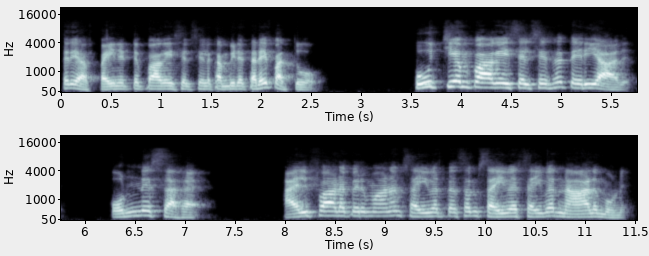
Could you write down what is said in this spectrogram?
சரியா? பதினெட்டு பாகை செல்சியஸ்ல கம்பிட தடை பத்து ஓம். பூஜ்ஜியம் பாகை செல்சியஸ்ல தெரியாது. ஒன்னு சக. அல்பாட பெருமானம் சைவர் தசம் சைவர் சைவர் நாலு மூணு.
